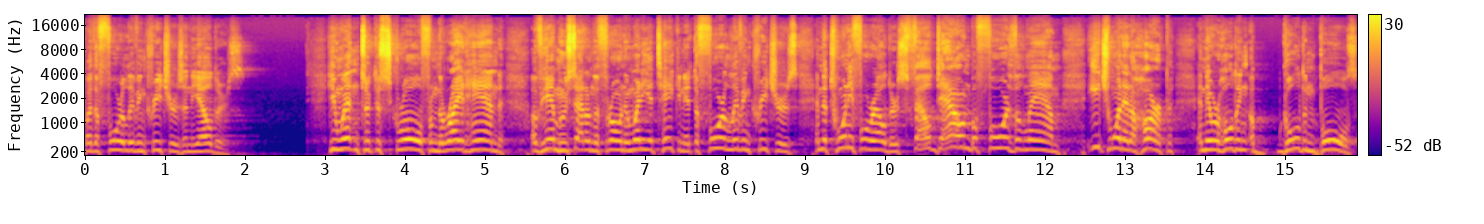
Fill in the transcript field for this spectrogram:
by the four living creatures and the elders. He went and took the scroll from the right hand of him who sat on the throne, and when he had taken it, the four living creatures and the 24 elders fell down before the Lamb. Each one had a harp, and they were holding golden bowls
